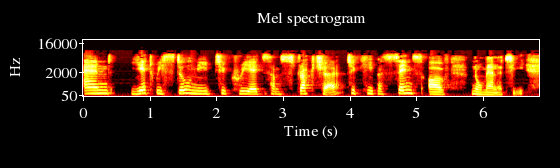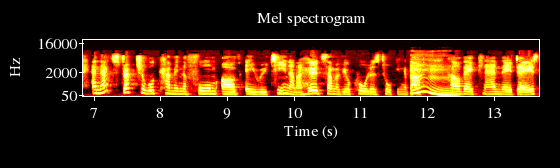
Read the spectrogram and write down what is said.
and yet we still need to create some structure to keep a sense of normality. And that structure will come in the form of a routine. And I heard some of your callers talking about mm. how they plan their days.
